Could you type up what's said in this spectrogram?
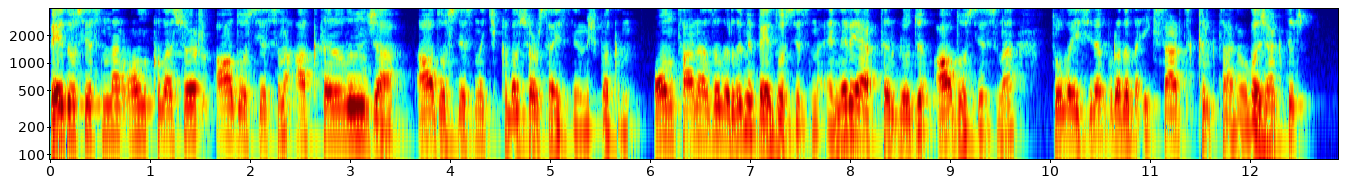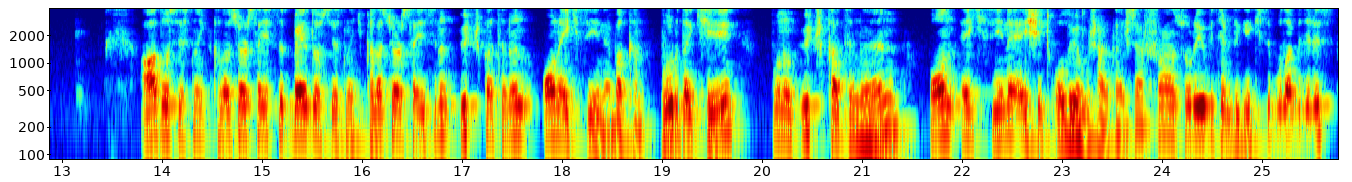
B dosyasından 10 klasör A dosyasına aktarılınca A dosyasındaki klasör sayısı denilmiş. Bakın 10 tane azalır değil mi B dosyasına? E nereye aktarılıyordu? A dosyasına. Dolayısıyla burada da x artı 40 tane olacaktır. A dosyasındaki klasör sayısı B dosyasındaki klasör sayısının 3 katının 10 eksiğine bakın. Buradaki bunun 3 katının 10 eksiğine eşit oluyormuş arkadaşlar. Şu an soruyu bitirdik. X'i bulabiliriz.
